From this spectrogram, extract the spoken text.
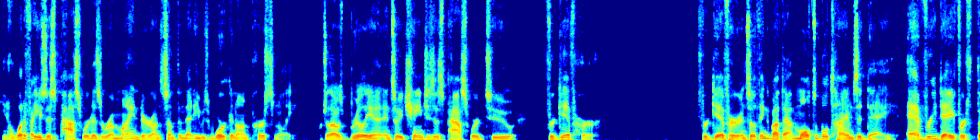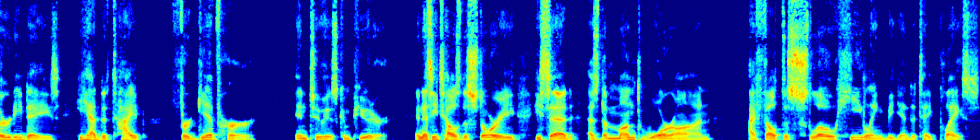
you know, what if I use this password as a reminder on something that he was working on personally, which I thought was brilliant. And so he changes his password to forgive her. Forgive her. And so think about that multiple times a day, every day for 30 days, he had to type forgive her into his computer. And as he tells the story, he said, as the month wore on, I felt a slow healing begin to take place.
